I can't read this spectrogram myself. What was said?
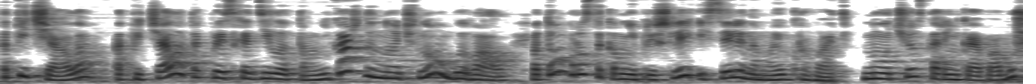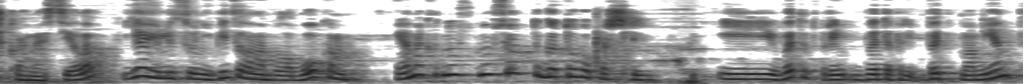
Отвечала. Отвечала. Так происходило там не каждую ночь, но бывало. Потом просто ко мне пришли и сели на мою кровать. Ночью старенькая бабушка, она села. Я ее лицо не видела, она была боком. И она говорит, ну, ну все, ты готова, пошли. И в этот, в это, в этот момент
